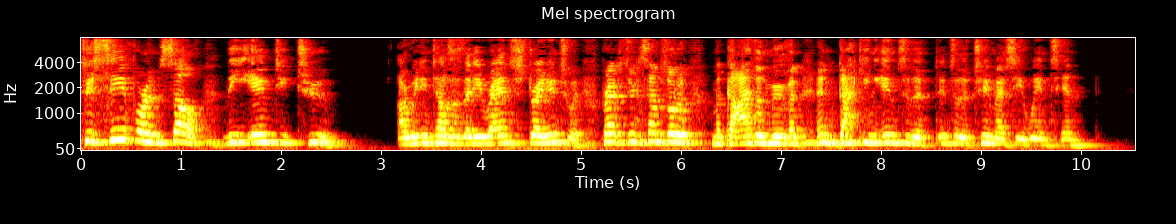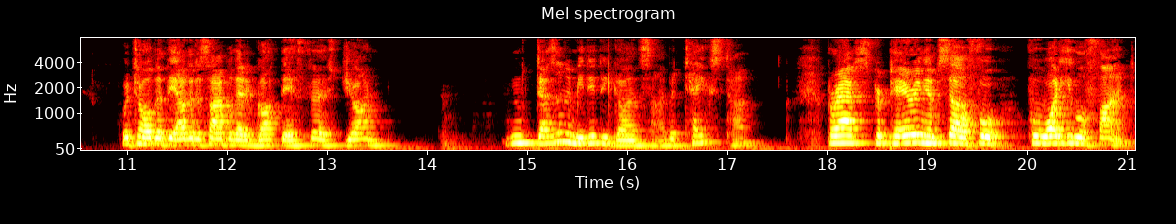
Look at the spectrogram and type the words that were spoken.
to see for himself the empty tomb. Our reading tells us that he ran straight into it, perhaps doing some sort of MacGyver move and, and ducking into the, into the tomb as he went in. We're told that the other disciple that had got there first, John, doesn't immediately go inside, but takes time. Perhaps preparing himself for, for what he will find.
